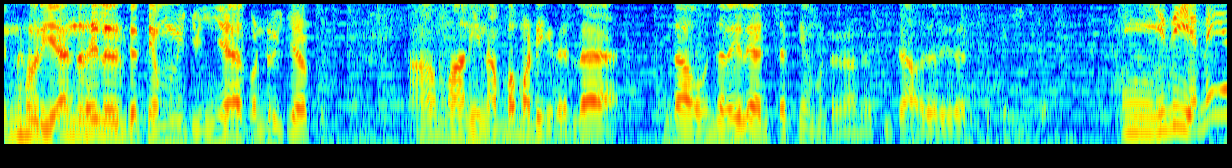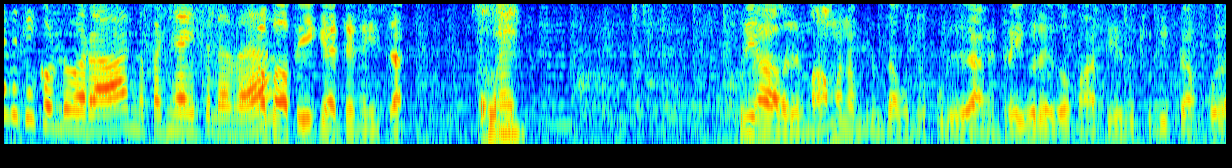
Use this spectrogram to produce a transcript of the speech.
என்ன ஒரு ஏன் தலையில எதுக்கு சத்தியம் பண்ணிக்கிறீங்க? பண்றீங்க? ஆமா நீ நம்ப மாட்டேங்கிறல்ல. இந்தா உன் தலையில அடி சத்தியம் பண்றேன் நான் அப்படின்ட்டு அவ தலையில அடி சத்தியம் பண்ணிட்டேன் இது என்ன எதுக்கு கொண்டு வரா இந்த பஞ்சாயத்துல? அப்ப அப்பயே கேட்டேன் நைஸா. பிரியா அவர் மாமா நம்பர் தான் கொஞ்சம் கொடு. அங்க டிரைவர் ஏதோ மாத்தி ஏதோ சொல்லிட்டான் போல.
